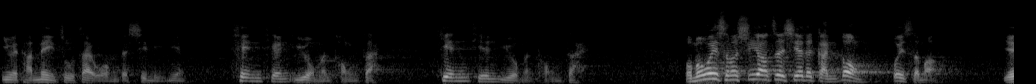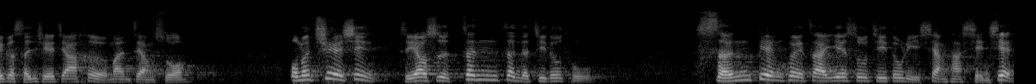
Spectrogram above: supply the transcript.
因为他内住在我们的心里面。天天与我们同在，天天与我们同在。我们为什么需要这些的感动？为什么？有一个神学家赫尔曼这样说：我们确信，只要是真正的基督徒，神便会在耶稣基督里向他显现，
